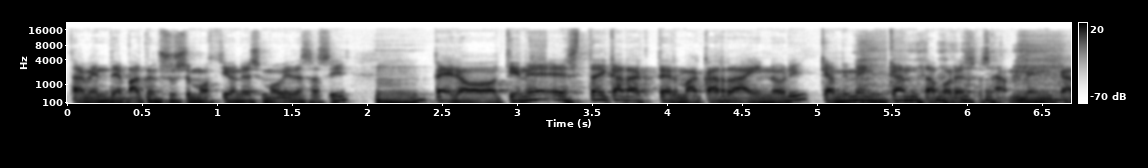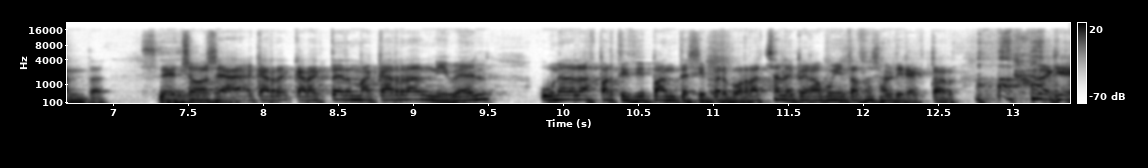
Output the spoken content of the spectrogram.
también debaten sus emociones y movidas así, pero tiene este carácter macarra Inori que a mí me encanta por eso, o sea, me encanta. De hecho, o sea, carácter macarra nivel una de las participantes hiperborracha le pega puñetazos al director. o sea, que,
